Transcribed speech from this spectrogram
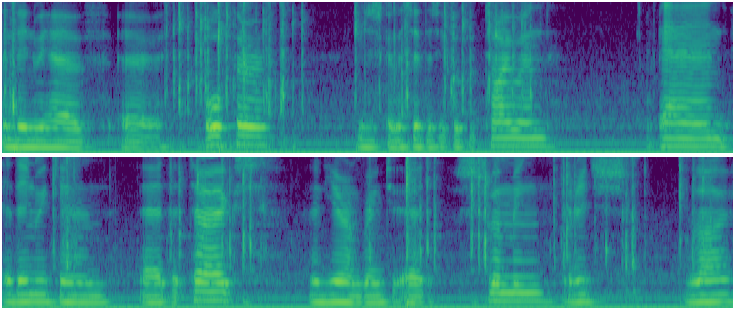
And then we have uh, author. We're just going to set this equal to Tywin. And then we can add the tags. And here I'm going to add swimming rich life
